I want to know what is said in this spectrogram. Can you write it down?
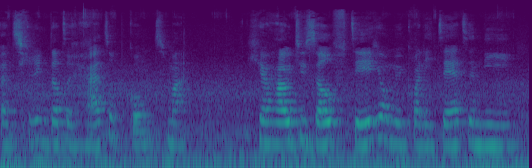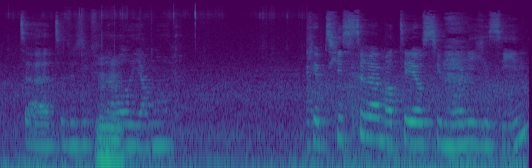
Uit schrik dat er haat op komt. Maar je houdt jezelf tegen om je kwaliteiten niet te uiten. Dus ik vind Mhm. dat wel jammer. Je hebt gisteren Matteo Simoni gezien.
